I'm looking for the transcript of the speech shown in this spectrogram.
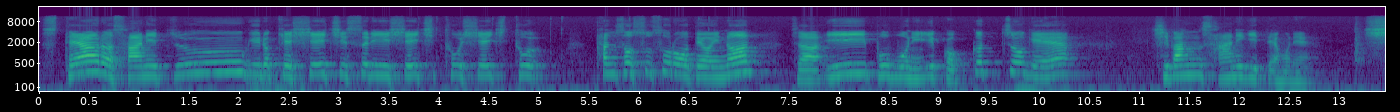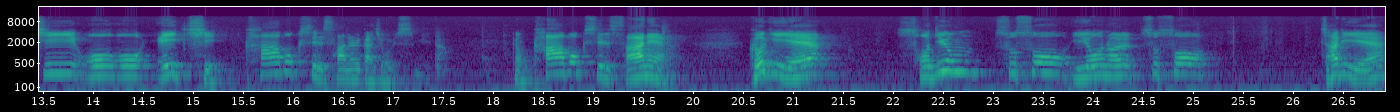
스테아르산이 쭉 이렇게 CH3, CH2, CH2 탄소 수소로 되어 있는 자, 이 부분이 있고 끝쪽에 지방산이기 때문에 COOH 카복실산을 가지고 있습니다. 그럼 카복실산에 거기에 소듐 수소 이온을 수소 자리에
